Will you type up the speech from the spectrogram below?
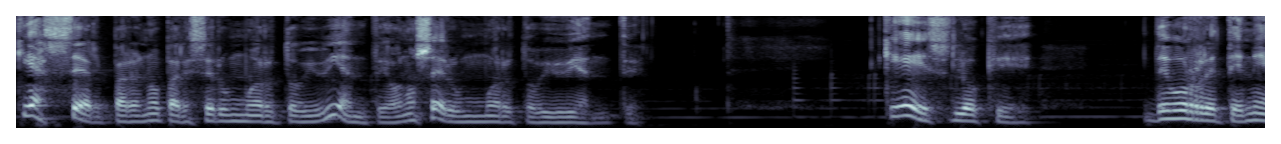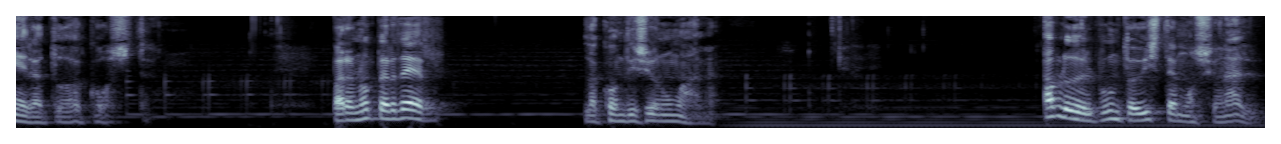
¿qué hacer para no parecer un muerto viviente o no ser un muerto viviente? ¿Qué es lo que debo retener a toda costa para no perder la condición humana. Hablo del punto de vista emocional.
